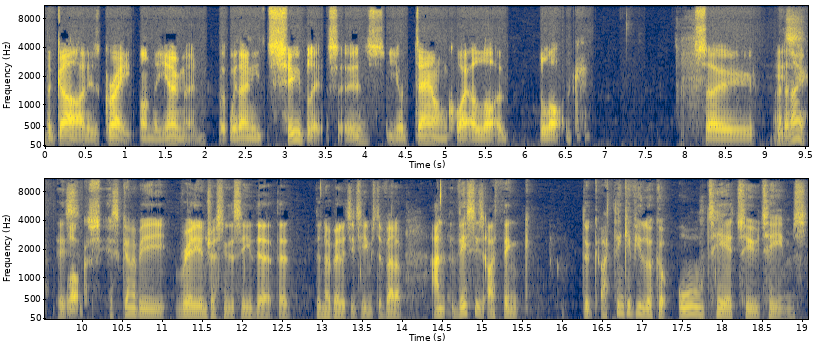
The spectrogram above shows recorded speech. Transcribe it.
the guard is great on the yeoman, but with only two blitzers, you're down quite a lot of block. So I don't know. It's, Blocks. it's going to be really interesting to see the, the the nobility teams develop, and this is, I think, the I think if you look at all tier two teams,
